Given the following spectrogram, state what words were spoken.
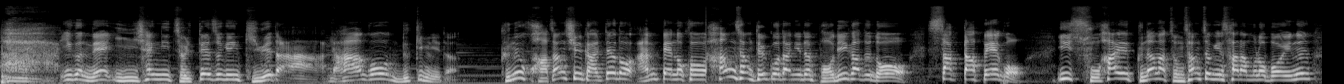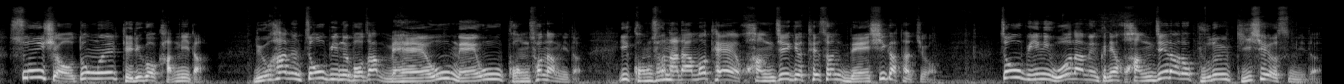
아 이건 내 인생이 절대적인 기회다 라고 느낍니다. 그는 화장실 갈 때도 안 빼놓고 항상 들고 다니던 보디가드도 싹 다 빼고 이 수하의 그나마 정상적인 사람으로 보이는 순셔동을 데리고 갑니다. 류한은 쪼빈을 보자 매우 매우 공손합니다. 이 공손하다 못해 황제 곁에선 내시 같았죠. 쪼빈이 원하면 그냥 황제라도 부를 기세였습니다.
